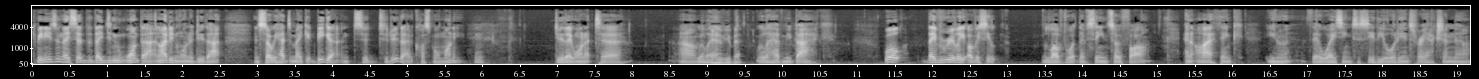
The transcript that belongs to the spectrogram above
comedians. And they said that they didn't want that, and I didn't want to do that. And so we had to make it bigger. And to, to do that, it cost more money. Hmm. Do they want it to. Um, Will they have you back? will they have me back? Well, they've really obviously loved what they've seen so far, and I think you know they're waiting to see the audience reaction now.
